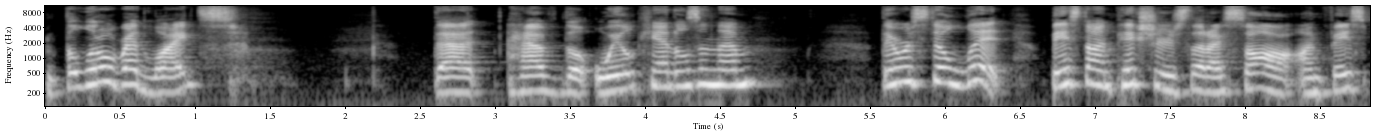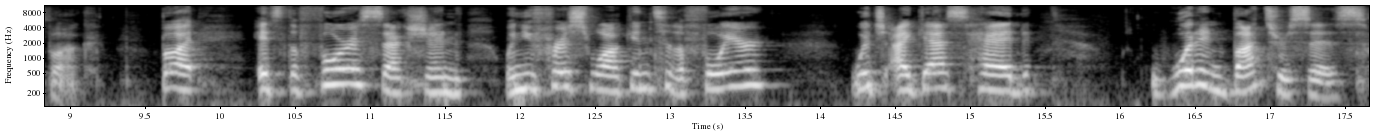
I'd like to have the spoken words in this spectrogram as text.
the little red lights that have the oil candles in them, they were still lit based on pictures that I saw on Facebook. But it's the forest section when you first walk into the foyer, which I guess had wooden buttresses.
